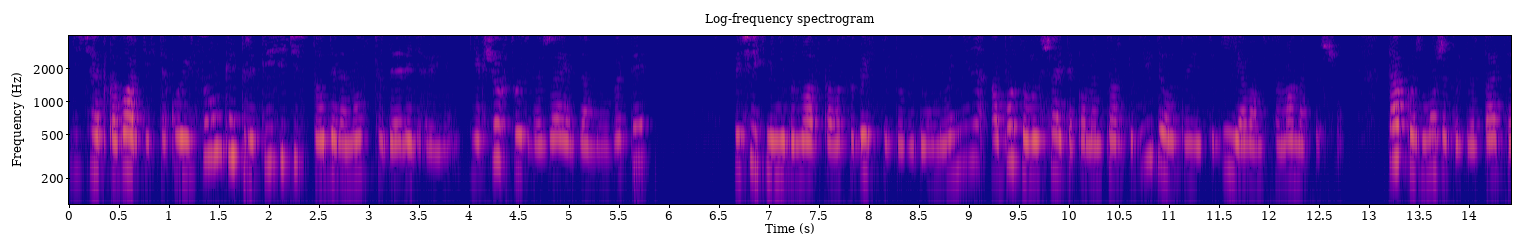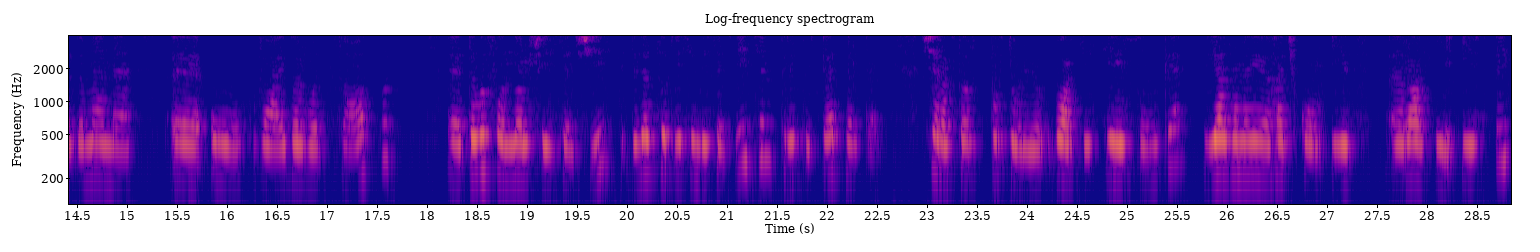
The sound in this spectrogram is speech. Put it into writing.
Дівчатка, вартість такої сумки 3199 гривень. Якщо хтось бажає замовити, пишіть мені, будь ласка, особисті повідомлення або залишайте коментар під відео, то тоді я вам сама напишу. Також можете звертатися до мене е, у Viber, WhatsApp, е, телефон 066 988 3505. Ще раз повторюю, вартість цієї сумки, в'язаної гачком із рафії Іспі,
